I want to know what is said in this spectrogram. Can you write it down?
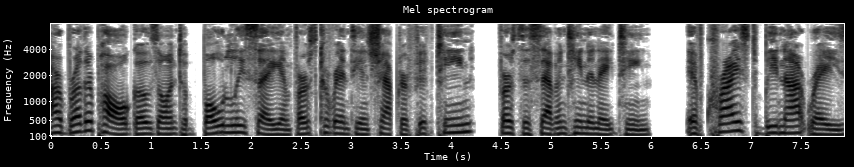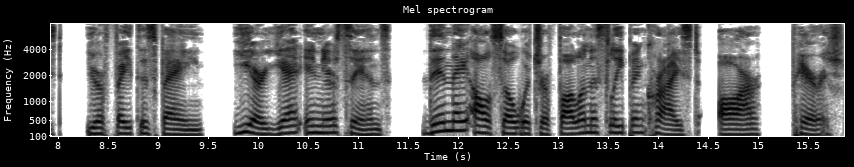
Our brother Paul goes on to boldly say in 1 Corinthians chapter 15, verses 17 and 18, If Christ be not raised, your faith is vain, ye are yet in your sins, then they also which are fallen asleep in Christ are perished.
